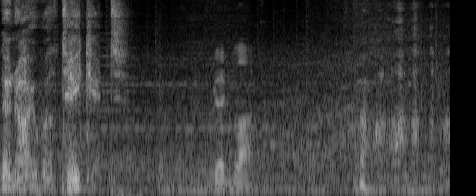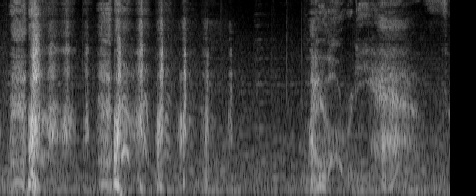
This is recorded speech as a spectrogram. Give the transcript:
Then I will take it. Good luck. I already have.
